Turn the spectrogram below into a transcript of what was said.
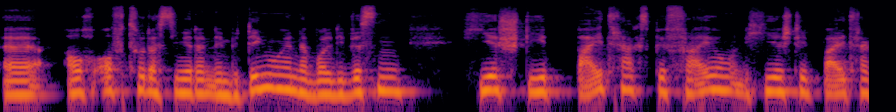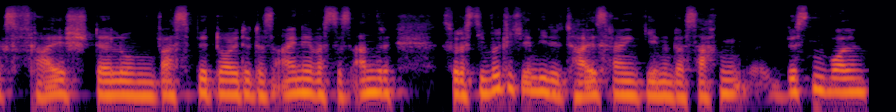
äh, auch oft so, dass die mir dann in Bedingungen, da wollen die wissen, hier steht Beitragsbefreiung und hier steht Beitragsfreistellung. Was bedeutet das eine, was das andere, sodass die wirklich in die Details reingehen und da Sachen wissen wollen,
